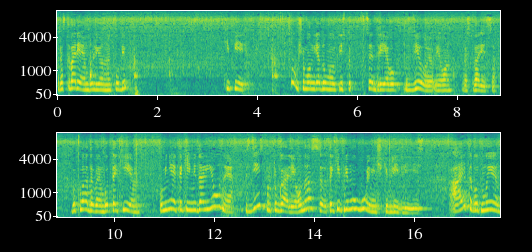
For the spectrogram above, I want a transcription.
Растворяем бульонный кубик. Теперь, ну, в общем, он, я думаю, вот здесь в центре я его сделаю, и он растворится. Выкладываем вот такие, у меня такие медальоны. Здесь, в Португалии, у нас такие прямоугольнички в Лидле есть. А это вот мы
